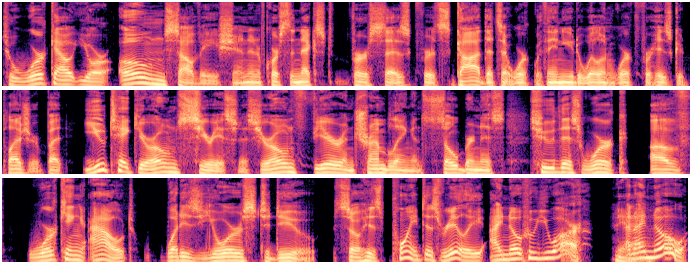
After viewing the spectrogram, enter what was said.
to work out your own salvation. And of course, the next verse says, For it's God that's at work within you to will and work for his good pleasure. But you take your own seriousness, your own fear and trembling and soberness to this work of working out what is yours to do. So his point is really, I know who you are. And I know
